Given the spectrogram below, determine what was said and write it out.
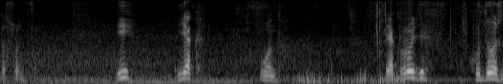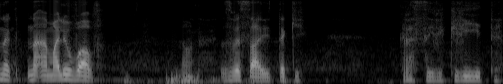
до сонця. І як вон, як вроді художник намалював, вон, звисають такі красиві квіти.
